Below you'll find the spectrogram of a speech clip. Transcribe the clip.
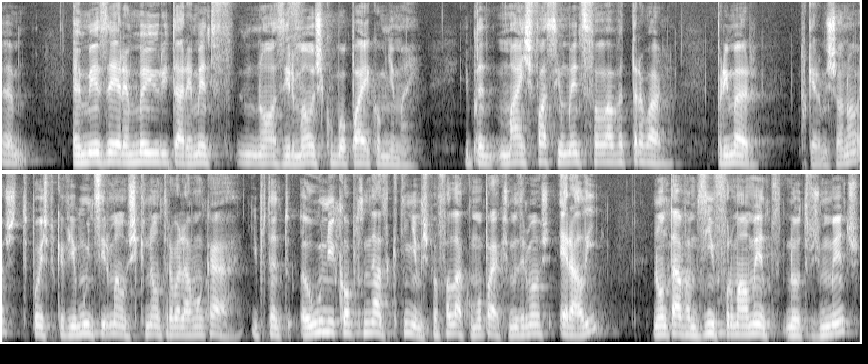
um, a mesa era maioritariamente nós irmãos com o meu pai e com a minha mãe. E, portanto, mais facilmente se falava de trabalho. Primeiro, porque éramos só nós, depois porque havia muitos irmãos que não trabalhavam cá e, portanto, a única oportunidade que tínhamos para falar com o meu pai e com os meus irmãos era ali, não estávamos informalmente noutros momentos.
